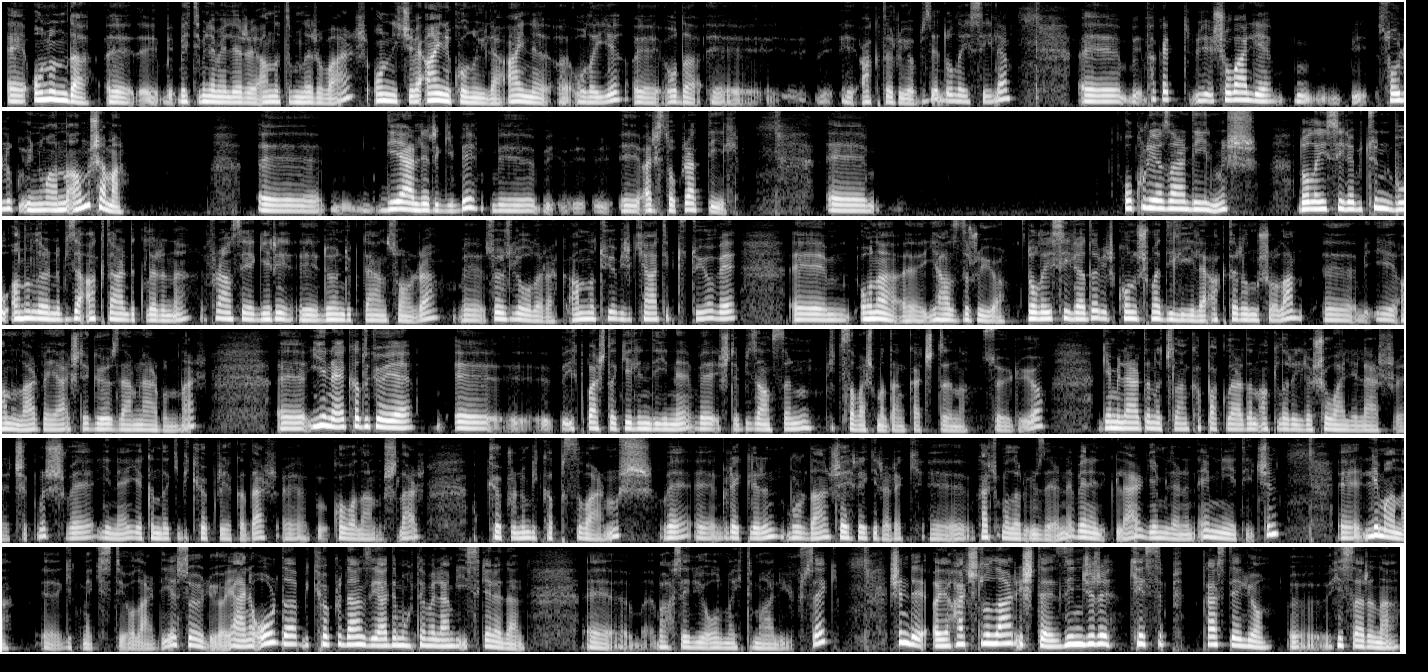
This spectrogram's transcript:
E, onun da e, betimlemeleri, anlatımları var. Onun için ve aynı konuyla aynı e, olayı e, o da e, e, aktarıyor bize. Dolayısıyla e, fakat şövalye soyluluk ünvanını almış ama e, diğerleri gibi e, e, aristokrat değil. E, okur yazar değilmiş Dolayısıyla bütün bu anılarını bize aktardıklarını Fransa'ya geri e, döndükten sonra e, sözlü olarak anlatıyor. Bir katip tutuyor ve e, ona yazdırıyor. Dolayısıyla da bir konuşma diliyle aktarılmış olan anılar veya işte gözlemler bunlar. Yine Kadıköy'e e, ilk başta gelindiğini ve işte Bizansların hiç savaşmadan kaçtığını söylüyor. Gemilerden açılan kapaklardan atlarıyla şövalyeler e, çıkmış ve yine yakındaki bir köprüye kadar e, kovalanmışlar. Köprünün bir kapısı varmış ve e, Greklerin buradan şehre girerek e, kaçmaları üzerine Venedikliler gemilerinin emniyeti için e, limana e, gitmek istiyorlar diye söylüyor. Yani orada bir köprüden ziyade muhtemelen bir iskeleden e, bahsediyor olma ihtimali yüksek. Şimdi e, Haçlılar işte zinciri kesip Castellon e, Hisarı'na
